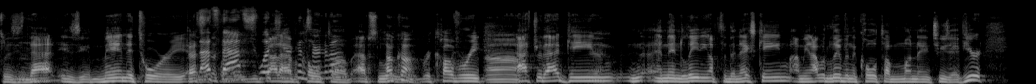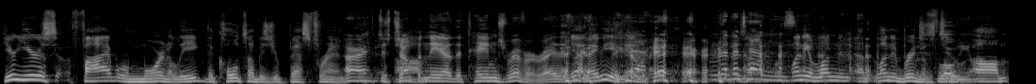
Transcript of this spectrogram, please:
Because that is a mandatory. as a That's- player. that's You've what gotta you're have a cold about? tub. Absolutely. How come? Recovery after that game, n- and then leading up to the next game. I mean, I would live in the cold tub Monday and Tuesday. If you're if you're years five or more in a league, the cold tub is your best friend. All right, just jump in the uh, the Thames River, right? Yeah, maybe. Yeah. River Thames. Plenty of London uh, London bridges too. Um,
